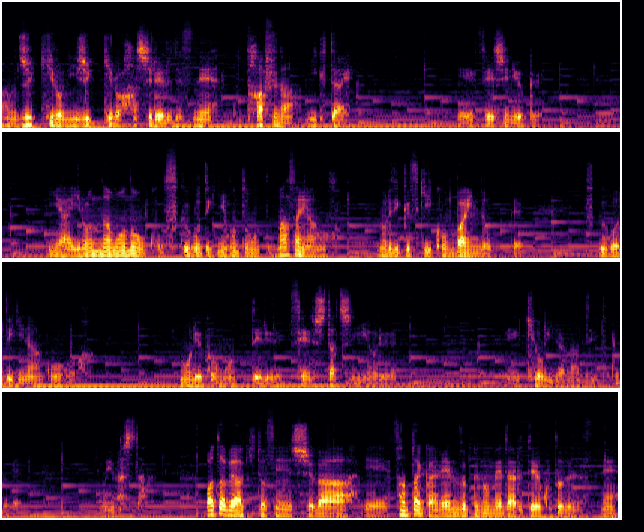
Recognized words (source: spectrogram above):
あの10キロ、20キロ走れるですね、タフな肉体、えー、精神力。いや、いろんなものをこう複合的に本当持って、まさにあの、ノルディックスキーコンバインドって、複合的なこう、能力を持っている選手たちによる、えー、競技だなというところで思いました。渡部暁斗選手が、えー、3大会連続のメダルということでですね、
